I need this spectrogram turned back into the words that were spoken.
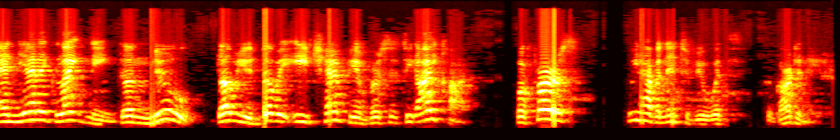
and Yannick Lightning, the new WWE Champion versus the Icon. But first, we have an interview with the Gardinator.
